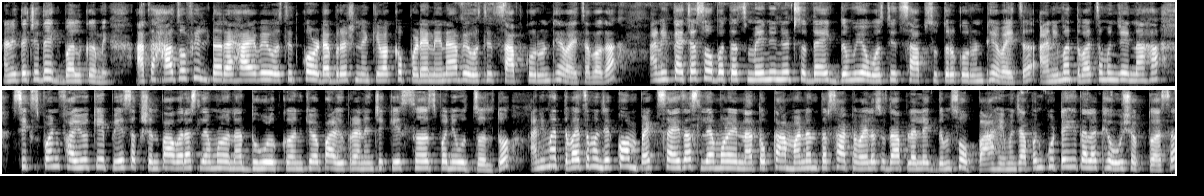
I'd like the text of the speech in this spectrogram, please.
आणि त्याची देखभाल कमी. आता हा जो फिल्टर आहे हा व्यवस्थित कोरड्या ब्रशने किंवा कपड्याने ना व्यवस्थित साफ करून ठेवायचा बघा. आणि त्याच्यासोबतच मेन युनिट सुद्धा एकदम व्यवस्थित साफसुथरं करून ठेवायचं. आणि महत्त्वाचं म्हणजे ना हा six point five K P suction power असल्यामुळे ना धूळ कण किंवा पाळीव प्राण्यांचे केस सहजपणे उचलतो. आणि महत्त्वाचं म्हणजे कॉम्पॅक्ट साईज असल्यामुळे ना तो कामानंतर साठवायला सुद्धा आपल्याला एकदम सोपा आहे. म्हणजे आपण कुठेही त्याला ठेवू शकतो असं.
